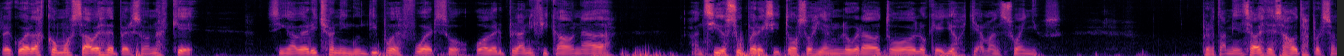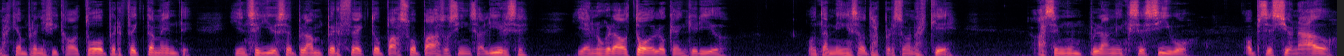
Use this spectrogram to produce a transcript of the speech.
¿recuerdas cómo sabes de personas que, sin haber hecho ningún tipo de esfuerzo o haber planificado nada, han sido súper exitosos y han logrado todo lo que ellos llaman sueños. Pero también sabes de esas otras personas que han planificado todo perfectamente y han seguido ese plan perfecto paso a paso sin salirse y han logrado todo lo que han querido. O también esas otras personas que hacen un plan excesivo, obsesionado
